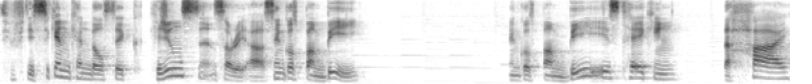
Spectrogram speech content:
52nd candlestick, Kijun, sorry, uh, Senko span B, Senko span B is taking the high,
